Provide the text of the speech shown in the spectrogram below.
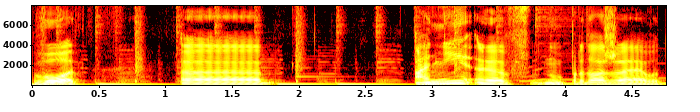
Вот. Они, э, ну, продолжая вот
